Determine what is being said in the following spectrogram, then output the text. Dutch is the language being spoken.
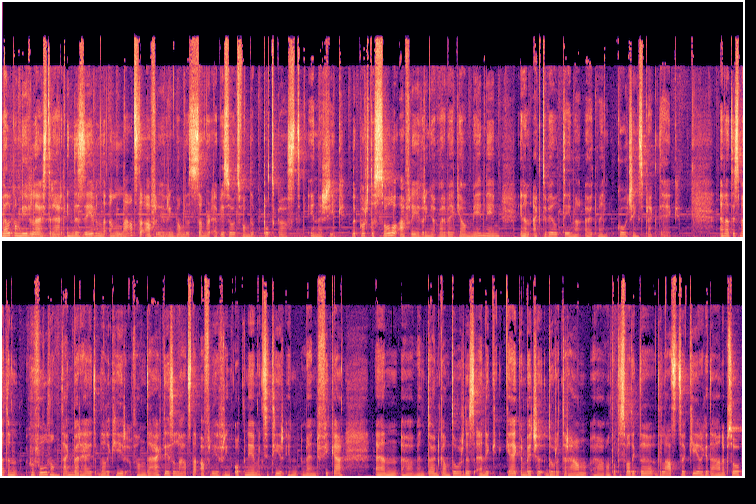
Welkom lieve luisteraar in de zevende en laatste aflevering van de summer episodes van de podcast Energiek. De korte solo-afleveringen waarbij ik jou meeneem in een actueel thema uit mijn coachingspraktijk. En het is met een gevoel van dankbaarheid dat ik hier vandaag deze laatste aflevering opneem. Ik zit hier in mijn fika en uh, mijn tuinkantoor dus. En ik kijk een beetje door het raam, uh, want dat is wat ik de, de laatste keer gedaan heb. Zo.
